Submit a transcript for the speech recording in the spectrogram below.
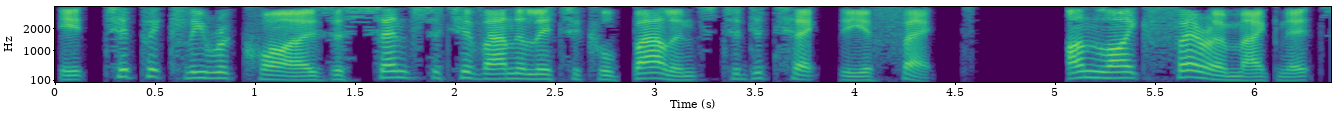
It typically requires a sensitive analytical balance to detect the effect. Unlike ferromagnets,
